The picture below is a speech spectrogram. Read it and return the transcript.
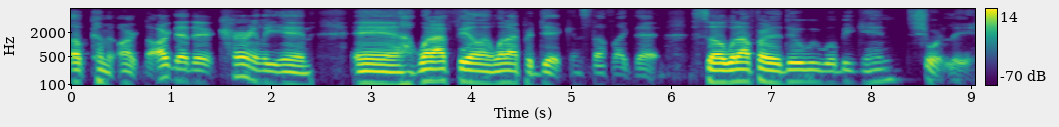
upcoming arc, the arc that they're currently in, and what I feel and what I predict and stuff like that. So, without further ado, we will begin shortly.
